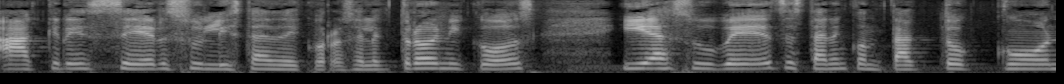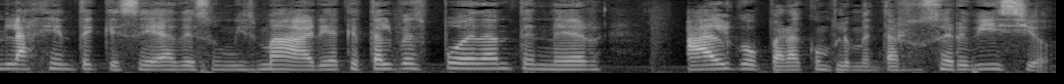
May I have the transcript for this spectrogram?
a crecer su lista de correos electrónicos y a su vez estar en contacto con la gente que sea de su misma área, que tal vez puedan tener algo para complementar su servicio.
